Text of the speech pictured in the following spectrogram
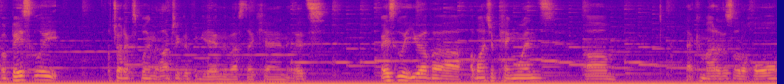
but basically, I'll try to explain the object of the game the best I can. It's basically you have a, a bunch of penguins um, that come out of this little hole,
